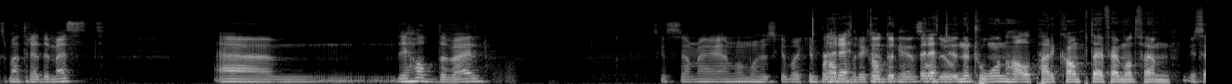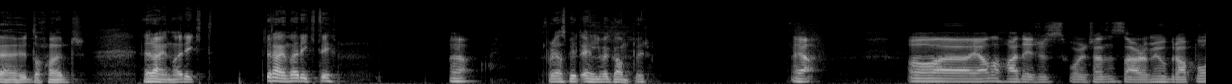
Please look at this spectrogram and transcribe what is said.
som er tredje mest. Eh, De hadde vel Skal vi se om jeg, jeg må huske jeg bare ikke blander Rett, i kamp. under, Så rett jo- under 2,5 per kamp. Det er 5 mot 5, hvis jeg har regna riktig. Regnet riktig. Ja. For de har spilt elleve kamper. Ja. Og eh, ja da, high dangerous scoring chances er de jo bra på,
